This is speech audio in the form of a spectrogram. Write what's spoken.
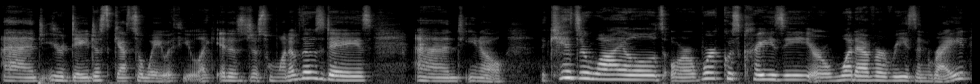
and your day just gets away with you, like it is just one of those days and, you know, the kids are wild or work was crazy or whatever reason, right?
